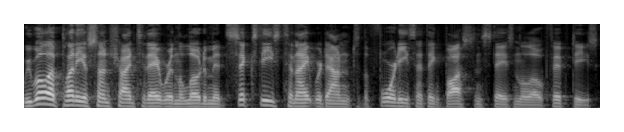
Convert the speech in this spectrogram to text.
We will have plenty of sunshine today. We're in the low to mid 60s. Tonight we're down into the 40s. I think Boston stays in the low 50s.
